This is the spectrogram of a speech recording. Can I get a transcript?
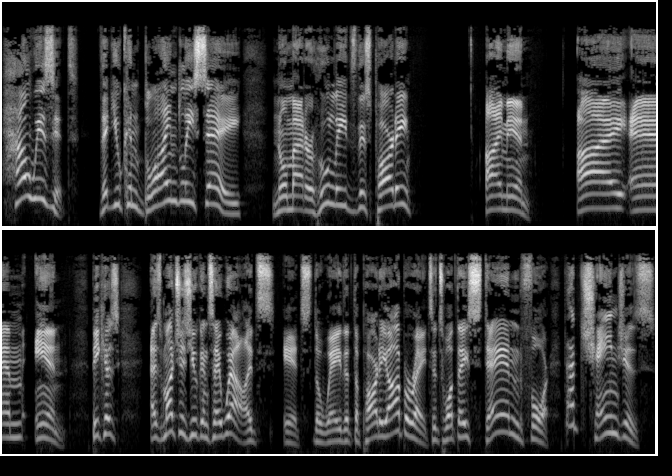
how is it that you can blindly say, no matter who leads this party, I'm in. I am in. Because as much as you can say, well, it's it's the way that the party operates, it's what they stand for. That changes.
